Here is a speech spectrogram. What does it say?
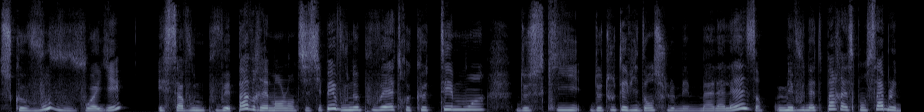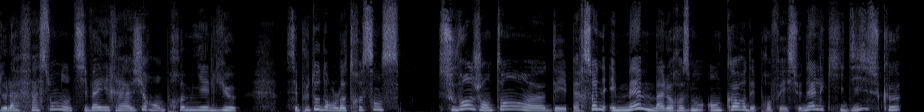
Ce que vous, vous voyez, et ça vous ne pouvez pas vraiment l'anticiper, vous ne pouvez être que témoin de ce qui, de toute évidence, le met mal à l'aise, mais vous n'êtes pas responsable de la façon dont il va y réagir en premier lieu. C'est plutôt dans l'autre sens. Souvent j'entends euh, des personnes, et même malheureusement encore des professionnels, qui disent que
